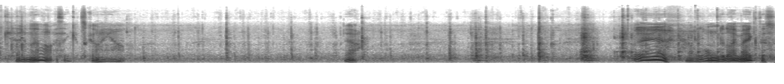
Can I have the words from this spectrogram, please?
Okay, now I think it's going out. Yeah. Yeah, how long did I make this?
